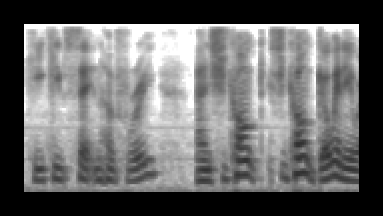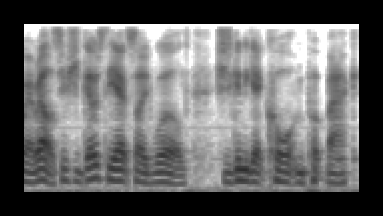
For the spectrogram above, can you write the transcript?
he keeps setting her free? And she can't she can't go anywhere else. If she goes to the outside world, she's going to get caught and put back,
